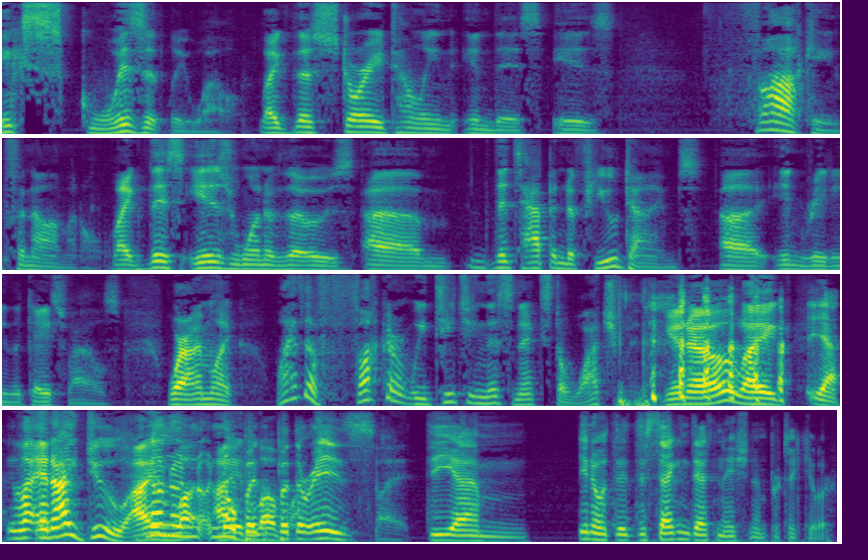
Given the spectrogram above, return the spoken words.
exquisitely well. Like the storytelling in this is fucking phenomenal. Like this is one of those um, that's happened a few times uh, in reading the case files where I'm like, why the fuck aren't we teaching this next to Watchmen? You know, like Yeah. and I do. I no, no, no, I no, but but there is the um, you know, the the second detonation in particular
